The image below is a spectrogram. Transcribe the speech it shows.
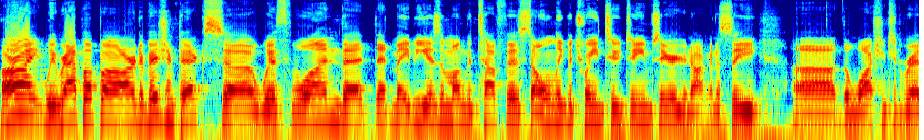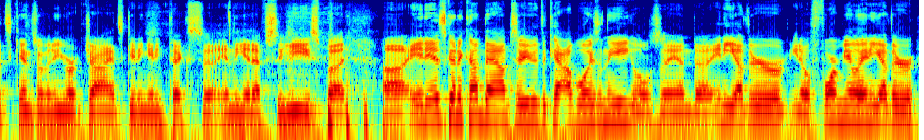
All right, we wrap up uh, our division picks uh, with one that that maybe is among the toughest, only between two teams here. You're not going to see the Washington Redskins or the New York Giants getting any picks in the NFC East, but it is going to come down to the Cowboys and the Eagles and and uh, any other you know formula, any other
